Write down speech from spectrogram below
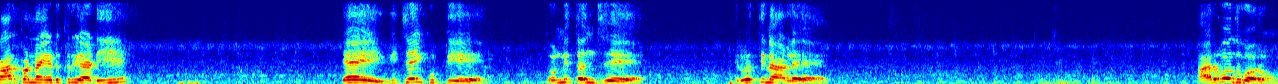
கால் பண்ணால் எடுக்கிறியாடி ஏய் விஜய் குட்டி தொண்ணூத்தஞ்சு. இருபத்தி நாலு அறுபது வரும்.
